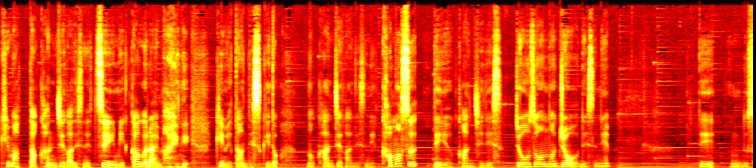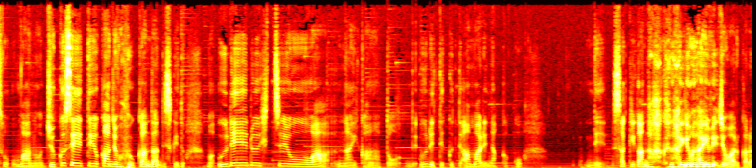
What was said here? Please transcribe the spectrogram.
決まった漢字がですねつい3日ぐらい前に 決めたんですけどの漢字がですねカモスっていう漢字です。醸造の醸ですね。で、うんそまあ、の熟成っていう感じも浮かんだんですけど、まあ、売れる必要はないかなと。で売れてくってあんまりなんかこうね先が長くないようなイメージもあるから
